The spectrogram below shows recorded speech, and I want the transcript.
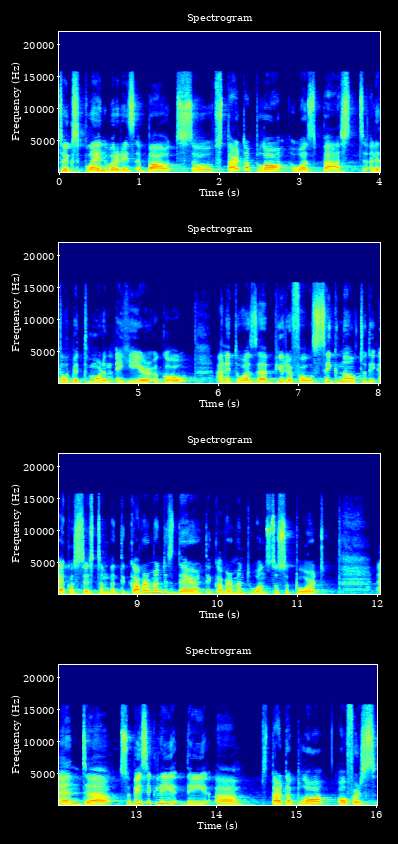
to explain what it is about. So startup law was passed a little bit more than a year ago, and it was a beautiful signal to the ecosystem that the government is there, the government wants to support. And uh, so basically the uh, startup law offers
